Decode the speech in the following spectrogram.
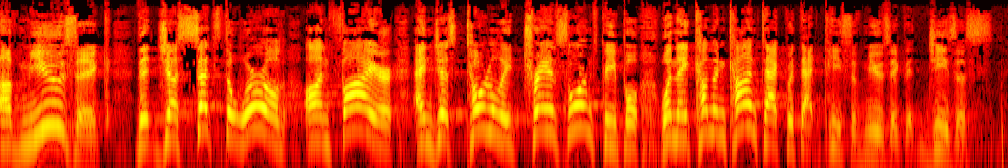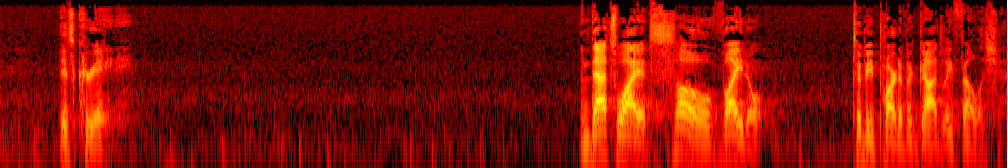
of music that just sets the world on fire and just totally transforms people when they come in contact with that piece of music that Jesus is creating. And that's why it's so vital to be part of a godly fellowship.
